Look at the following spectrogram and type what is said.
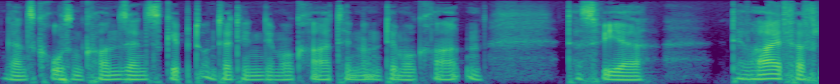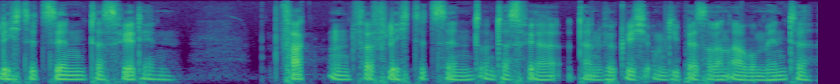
einen ganz großen Konsens gibt unter den Demokratinnen und Demokraten, dass wir der Wahrheit verpflichtet sind, dass wir den Fakten verpflichtet sind und dass wir dann wirklich um die besseren Argumente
